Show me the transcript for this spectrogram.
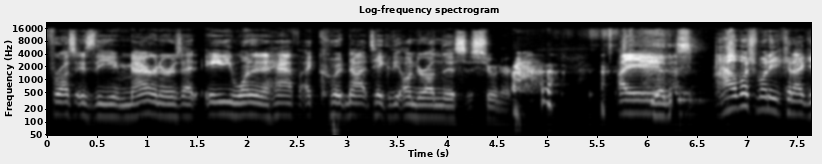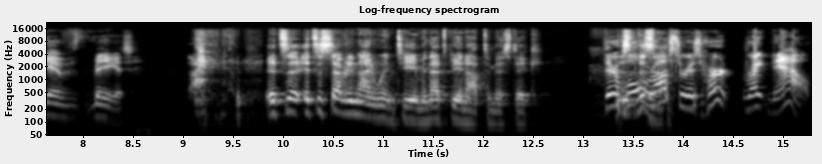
for us is the Mariners at 81 and a half. I could not take the under on this sooner. I Yeah, this how much money can I give Vegas? it's a it's a 79 win team, and that's being optimistic. Their This- whole this- roster is hurt right now.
